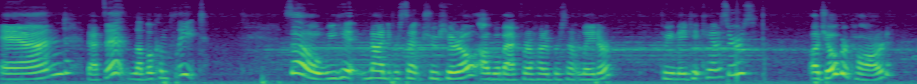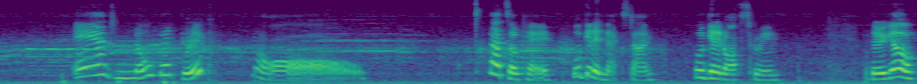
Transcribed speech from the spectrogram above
And that's it. Level complete. So, we hit 90% True Hero. I'll go back for 100% later. Three Minikit canisters. A Joker card. And no red brick? Oh, That's okay. We'll get it next time. We'll get it off screen. But there you go.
